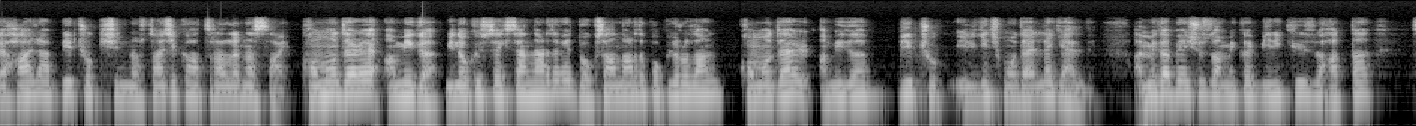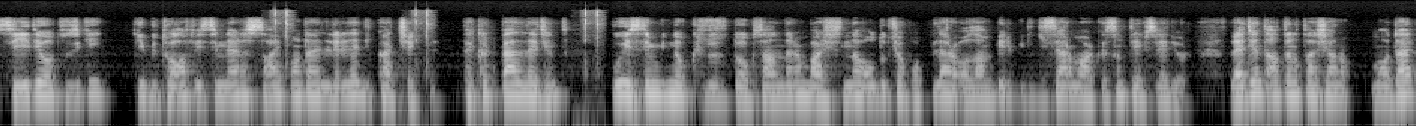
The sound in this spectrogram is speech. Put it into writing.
ve hala birçok kişinin nostaljik hatıralarına sahip. Commodore Amiga 1980'lerde ve 90'larda popüler olan Commodore Amiga birçok ilginç modelle geldi. Amiga 500, Amiga 1200 ve hatta CD32 gibi tuhaf isimlere sahip modelleriyle dikkat çekti. Packard Bell Legend bu isim 1990'ların başında oldukça popüler olan bir bilgisayar markasını temsil ediyor. Legend adını taşıyan model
